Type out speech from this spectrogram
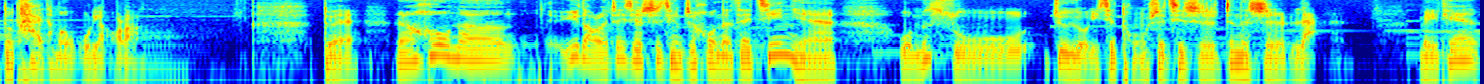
都太他妈无聊了。对，然后呢，遇到了这些事情之后呢，在今年我们组就有一些同事其实真的是懒，每天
